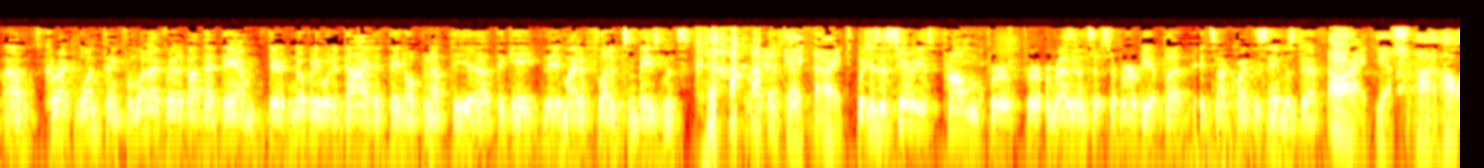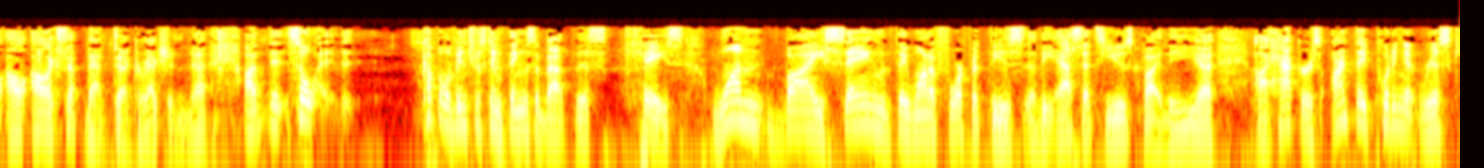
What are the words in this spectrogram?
um, correct one thing. From what I've read about that dam, there nobody would have died if they'd opened up the uh, the gate. It might have flooded some basements. okay, all right. Which is a serious problem for for residents of suburbia, but it's not quite the same as death. All right. Yes, uh, I'll I'll I'll accept that uh, correction. Uh, uh, so. A couple of interesting things about this case. One, by saying that they want to forfeit these uh, the assets used by the uh, uh, hackers, aren't they putting at risk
